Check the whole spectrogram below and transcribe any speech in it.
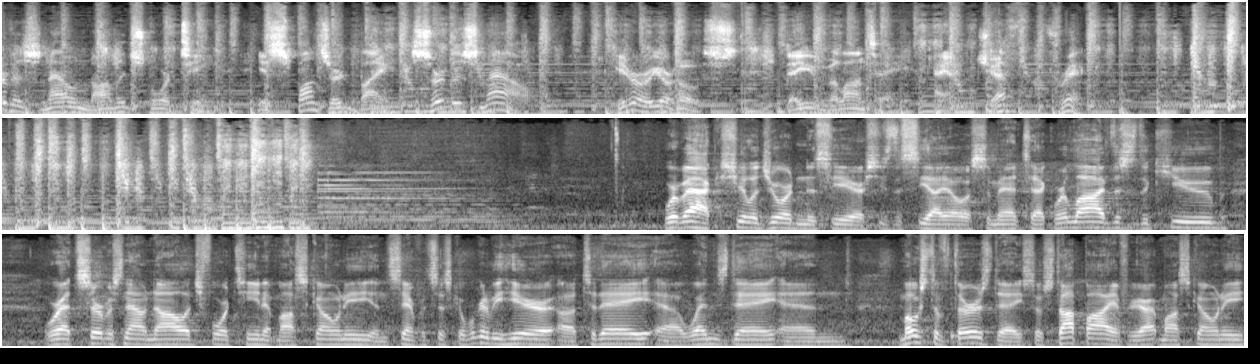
ServiceNow Knowledge 14 is sponsored by ServiceNow. Here are your hosts, Dave Vellante and Jeff Frick. We're back. Sheila Jordan is here. She's the CIO of Symantec. We're live. This is theCUBE. We're at ServiceNow Knowledge 14 at Moscone in San Francisco. We're going to be here uh, today, uh, Wednesday, and most of Thursday, so stop by if you're at Moscone.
